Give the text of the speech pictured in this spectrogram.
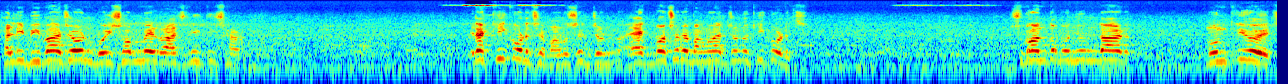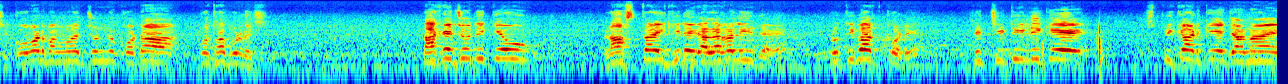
খালি বিভাজন, বৈষম্যের রাজনীতি ছাড়া। এটা কি করেছে মানুষের জন্য? এক বছরে বাংলার জন্য কি করেছে? সুকান্ত মজুমদার মন্ত্রী হয়েছে, কবার বাংলার জন্য কটা কথা বলেছে? তাকে যদি কেউ রাস্তায় ঘিরে গালাগালি দেয়, প্রতিবাদ করে, সে চিঠি লিখে স্পিকারকে জানায়,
